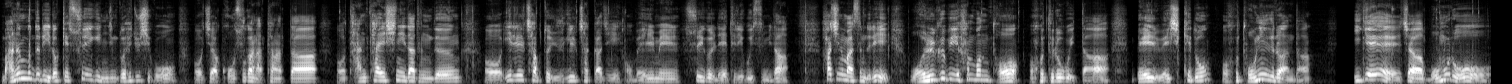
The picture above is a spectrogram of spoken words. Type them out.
많은 분들이 이렇게 수익 인증도 해주시고 어, 진짜 고수가 나타났다, 어, 단타의 신이다 등등 어, 1일차부터 6일차까지 어, 매일매일 수익을 내드리고 있습니다. 하시는 말씀들이 월급이 한 번더 어, 들어오고 있다. 매일 외식해도 어, 돈이 늘어난다. 이게 제가 몸으로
